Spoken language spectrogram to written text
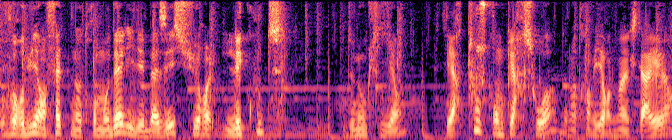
Aujourd'hui, en fait, notre modèle, il est basé sur l'écoute de nos clients, c'est-à-dire tout ce qu'on perçoit de notre environnement extérieur,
